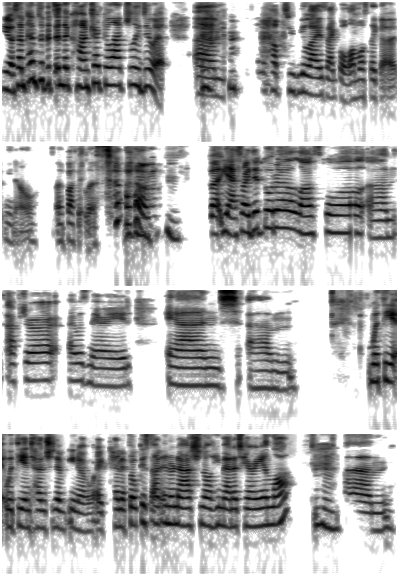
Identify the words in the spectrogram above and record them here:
you know, sometimes if it's in the contract, you'll actually do it. Um, it helps you realize that goal, almost like a you know a bucket list. Um, mm-hmm. but yeah, so I did go to law school um, after I was married, and um, with the with the intention of you know I kind of focused on international humanitarian law. Mm-hmm. Um,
